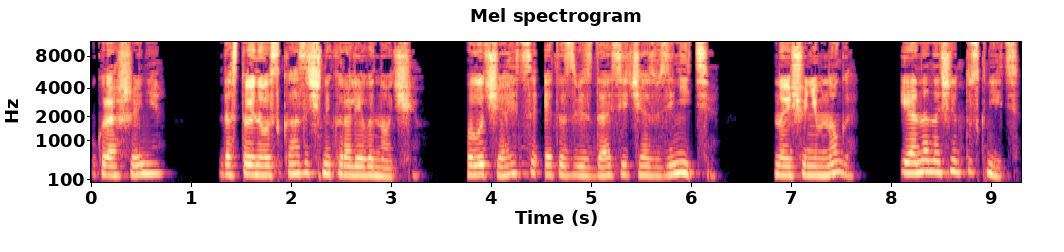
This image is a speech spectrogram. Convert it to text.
Украшение, достойного сказочной королевы ночи. Получается, эта звезда сейчас в зените. Но еще немного, и она начнет тускнеть.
